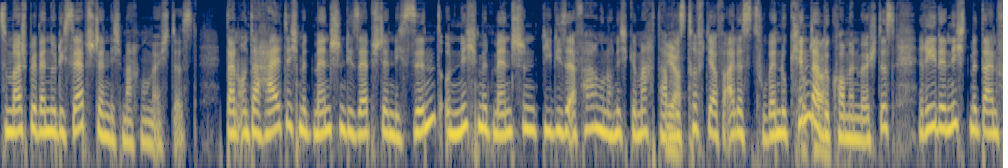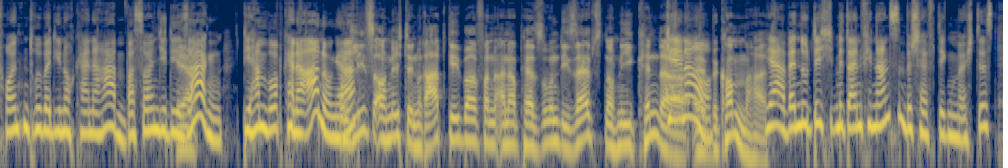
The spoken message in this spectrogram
zum Beispiel, wenn du dich selbstständig machen möchtest, dann unterhalte dich mit Menschen, die selbstständig sind und nicht mit Menschen, die diese Erfahrung noch nicht gemacht haben. Ja. Das trifft dir auf alles zu. Wenn du Kinder Total. bekommen möchtest, rede nicht mit deinen Freunden drüber, die noch keine haben. Was sollen die dir ja. sagen? Die haben überhaupt keine Ahnung, ja? Und lies auch nicht den Ratgeber von einer Person, die selbst noch nie Kinder genau. äh, bekommen hat. Ja, wenn du dich mit deinen Finanzen beschäftigen möchtest,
